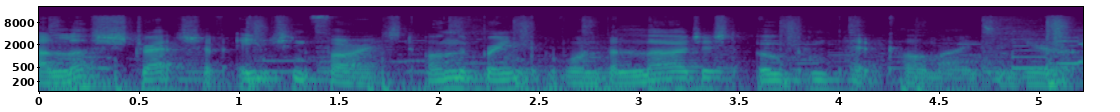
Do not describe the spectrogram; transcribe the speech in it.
a lush stretch of ancient forest on the brink of one of the largest open pit coal mines in Europe.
